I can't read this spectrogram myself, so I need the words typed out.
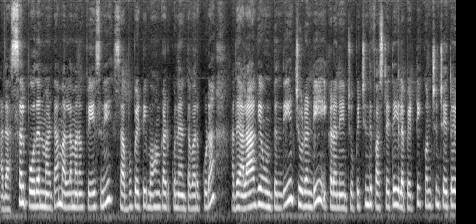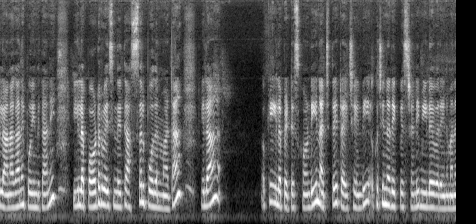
అది అస్సలు పోదనమాట మళ్ళీ మనం ఫేస్ని సబ్బు పెట్టి మొహం కడుక్కునేంత వరకు కూడా అది అలాగే ఉంటుంది. చూడండి ఇక్కడ నేను చూపించింది ఫస్ట్ అయితే ఇలా పెట్టి కొంచెం చేతితో ఇలా అనగానే పోయింది కానీ ఇలా పౌడర్ వేసింది అయితే అస్సలు పోదనమాట ఇలా ఓకే ఇలా పెట్టేసుకోండి. నచ్చితే ట్రై చేయండి. ఒక చిన్న రిక్వెస్ట్ అండి మీలో ఎవరైనా మన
